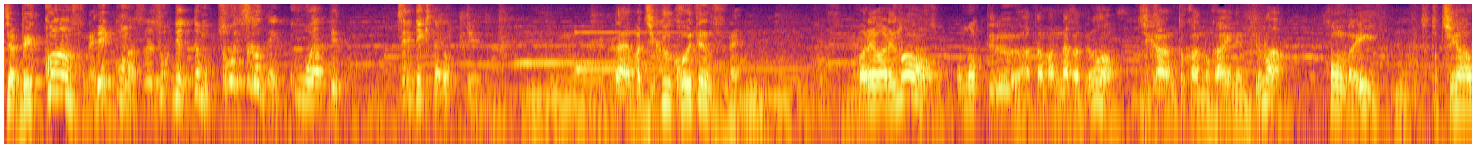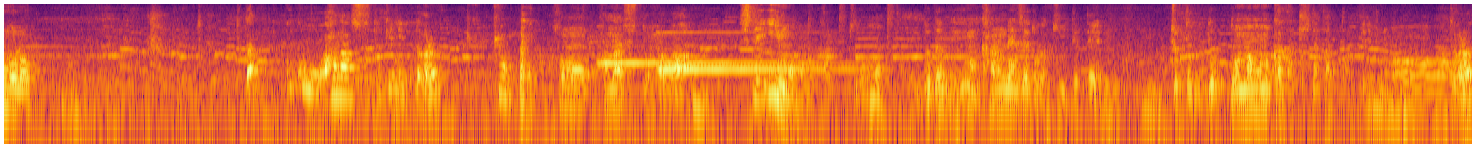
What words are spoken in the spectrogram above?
じゃあ別個なんですね。別個なんですね。そででもそいつがねこうやって連れてきたよって。だからやっぱ時空超えてるん。ですねそうですね。我々の思ってる頭の中での時間とかの概念っていうのは本来ちょっと違うもの。ただこう話す時にだから今日その話とかがしていいものかってちょっと思ってたんだけどでも今関連性とか聞いててちょっとどどんなものかが聞きたかったんでだから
